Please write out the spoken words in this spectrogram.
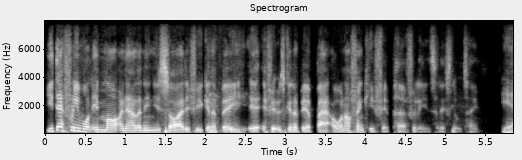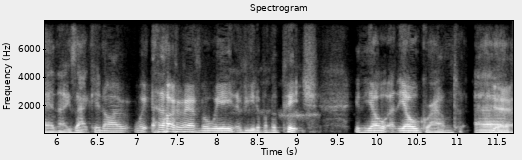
You definitely wanted Martin Allen in your side if you're going to be if it was going to be a battle, and I think he fit perfectly into this little team. Yeah, no, exactly. And I, we, and I remember we interviewed him on the pitch in the old at the old ground. Um, Yeah.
